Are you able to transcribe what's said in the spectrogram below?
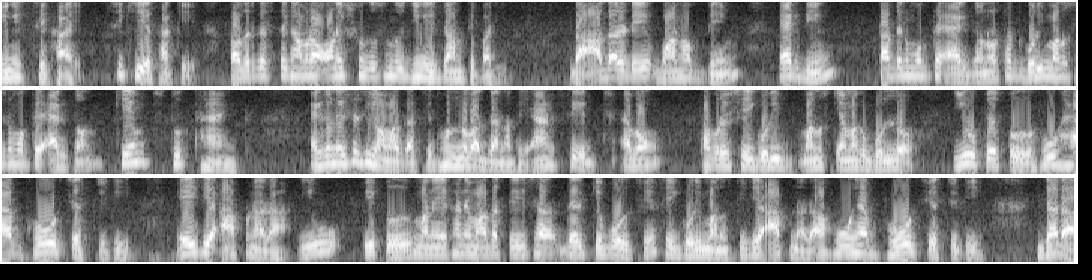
জিনিস শেখায়, শিখিয়ে থাকে। তাদের কাছ থেকে আমরা অনেক সুন্দর সুন্দর জিনিস জানতে পারি। The other day one of them একদিন তাদের মধ্যে একজন, অর্থাৎ গরিব মানুষের মধ্যে একজন কেম টু থ্যাঙ্ক একজন এসেছিল আমার কাছে ধন্যবাদ জানাতে অ্যান্ড সেড এবং তারপরে সেই গরিব মানুষটি আমাকে বলল you people who have vow chastity এই যে আপনারা ইউ পিপল মানে এখানে মাদার টেরিসাদেরকে বলছে, সেই গরিব মানুষটি যে আপনারা হু হ্যাভ ভোর চেস্টিটি যারা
